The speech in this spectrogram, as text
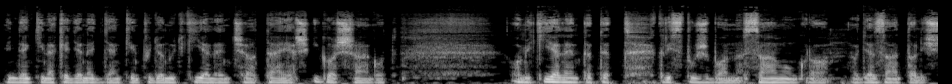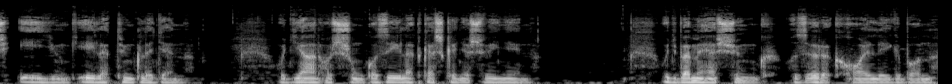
mindenkinek egyen egyenként ugyanúgy kijelentse a teljes igazságot, ami kijelentetett Krisztusban számunkra, hogy ezáltal is éljünk, életünk legyen, hogy járhassunk az élet keskenyösvényén, hogy bemehessünk az örök hajlékban,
